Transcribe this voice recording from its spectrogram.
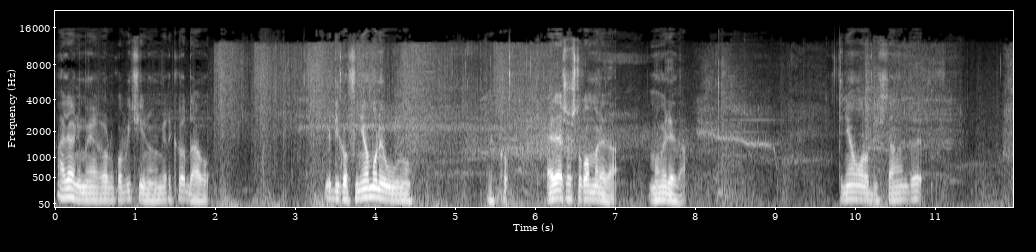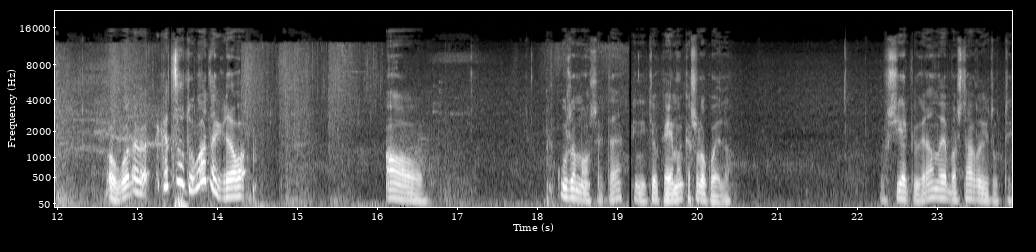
Ah, le anime erano qua vicino, non mi ricordavo. Io dico finiamone uno. Ecco. E adesso sto qua me le dà. Ma me le dà. Teniamolo distante. Oh, guarda. Cazzuto, guarda che grava. Oh. Scusa Monset, eh. Finiti, ok, manca solo quello. Ossia il più grande bastardo di tutti.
